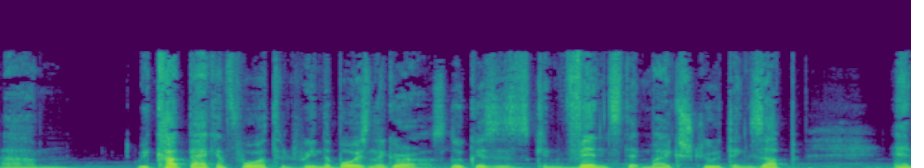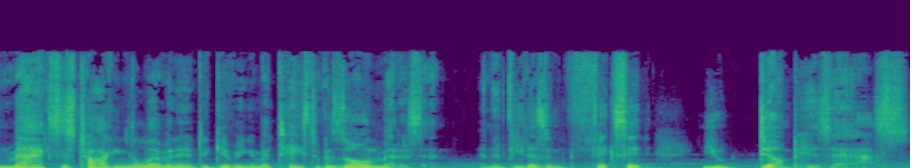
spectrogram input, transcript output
Um, we cut back and forth between the boys and the girls. Lucas is convinced that Mike screwed things up, and Max is talking Eleven into giving him a taste of his own medicine. And if he doesn't fix it, you dump his ass.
